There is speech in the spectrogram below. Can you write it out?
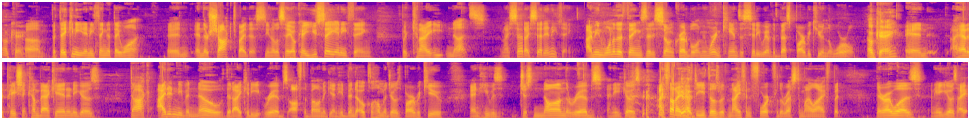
Okay. Um, but they can eat anything that they want, and and they're shocked by this. You know, they'll say, "Okay, you say anything, but can I eat nuts?" And I said, "I said anything." I mean, one of the things that is so incredible. I mean, we're in Kansas City. We have the best barbecue in the world. Okay. And I had a patient come back in, and he goes, "Doc, I didn't even know that I could eat ribs off the bone again." He'd been to Oklahoma Joe's barbecue, and he was just gnawing the ribs, and he goes, "I thought I'd have to eat those with knife and fork for the rest of my life, but." There I was, and he goes, I,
